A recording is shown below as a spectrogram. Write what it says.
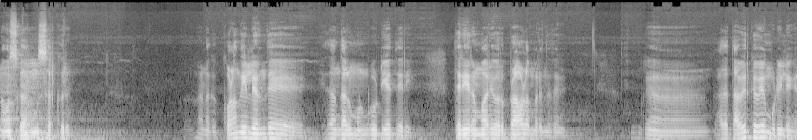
நமஸ்காரம் சர்க்குரு எனக்கு குழந்தையிலேருந்தே எதாக இருந்தாலும் முன்கூட்டியே தெரியும் தெரிகிற மாதிரி ஒரு ப்ராப்ளம் இருந்ததுங்க. அதை தவிர்க்கவே முடியலைங்க.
